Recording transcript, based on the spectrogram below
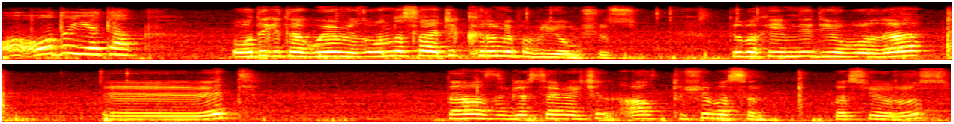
O, o da yatak. Orada yatak koyamıyoruz. Onunla sadece kırım yapabiliyormuşuz. Dur bakayım ne diyor burada. Evet. Daha fazla göstermek için alt tuşu basın. Basıyoruz.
